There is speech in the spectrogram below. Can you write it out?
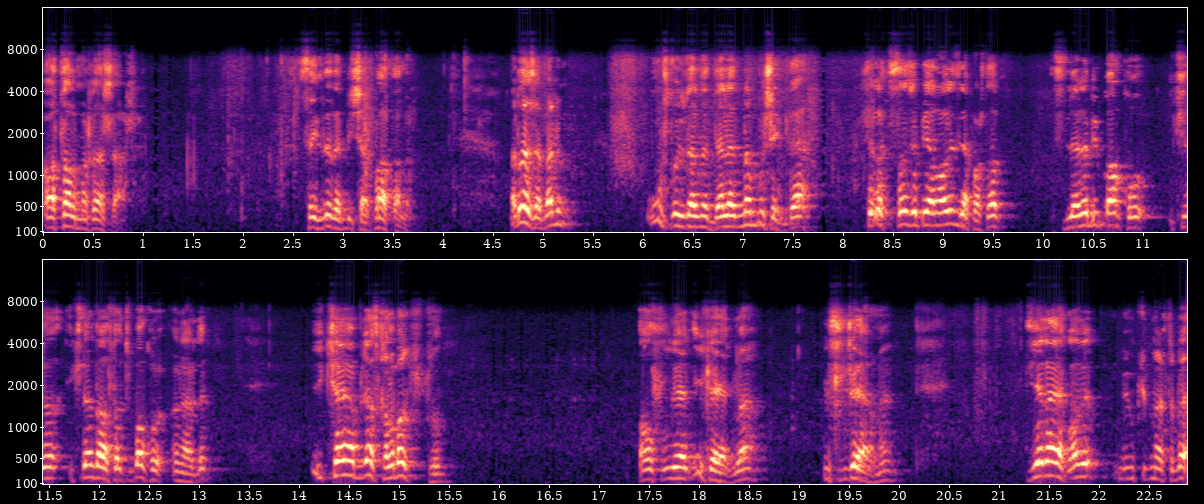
atalım arkadaşlar. 8'de de bir çarpı atalım. Arkadaşlar benim Urfa üzerinde delenmem bu şekilde. Şöyle kısaca bir analiz yaparsam sizlere bir banko, iki, iki tane de alternatif banko önerdim. İki ayağı biraz kalabalık tuttum. Altılayan ilk ayakla üçüncü ayağını. Diğer ayakları mümkün mertebe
